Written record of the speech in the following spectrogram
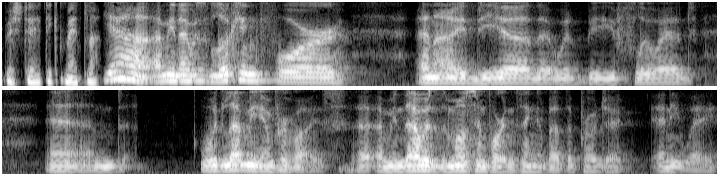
bestätigt Mettler. Yeah, I mean, I was looking for an idea that would be fluid and would let me improvise. I mean, that was the most important thing about the project anyway,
